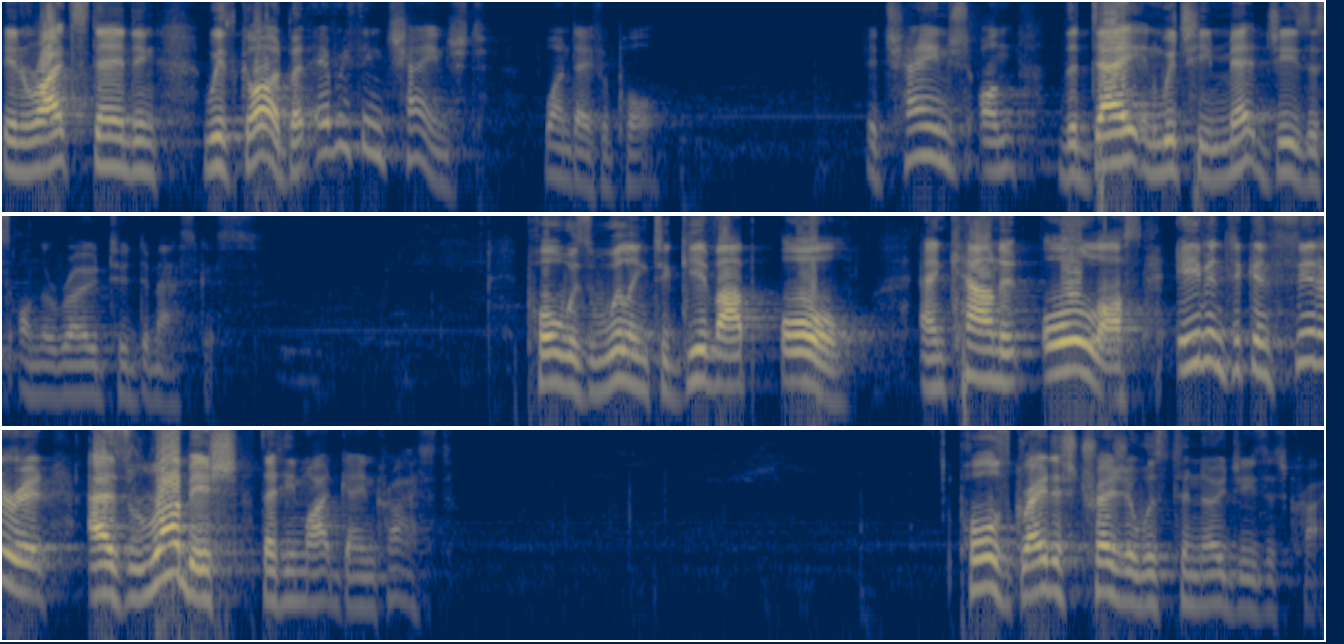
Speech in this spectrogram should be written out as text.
in right standing with God. But everything changed one day for Paul. It changed on the day in which he met Jesus on the road to Damascus. Paul was willing to give up all and count it all loss, even to consider it as rubbish that he might gain Christ. Paul's greatest treasure was to know Jesus Christ.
